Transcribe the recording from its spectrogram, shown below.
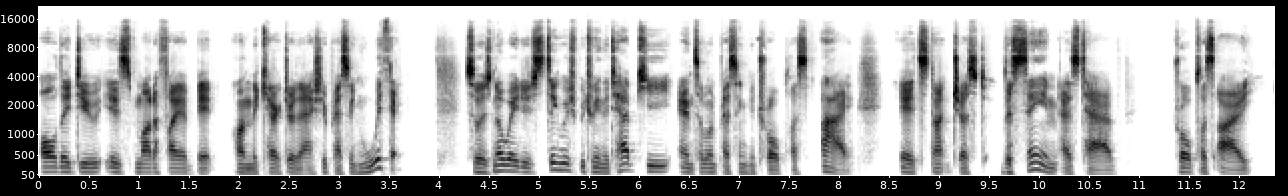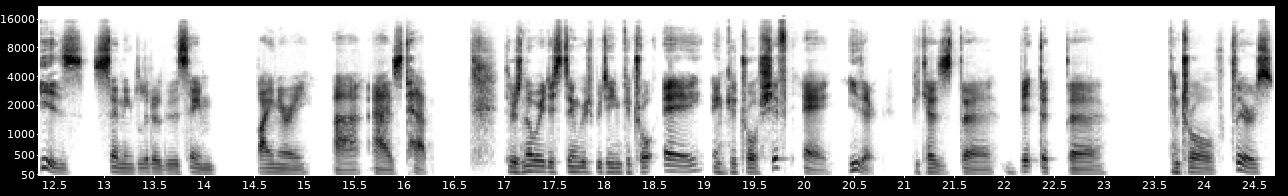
all they do is modify a bit on the character they're actually pressing with it. So there's no way to distinguish between the tab key and someone pressing Control plus I. It's not just the same as tab. Control plus I is sending literally the same binary uh, as tab. There's no way to distinguish between Control A and Control Shift A either, because the bit that the Control clears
